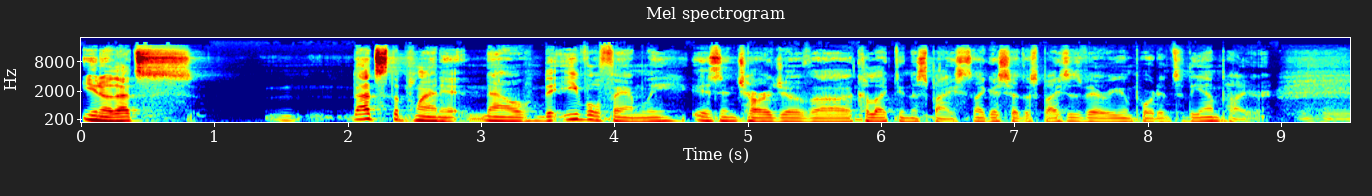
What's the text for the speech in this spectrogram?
you know, that's that's the planet. Now, the evil family is in charge of uh, collecting the spice. Like I said, the spice is very important to the empire. Mm-hmm.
